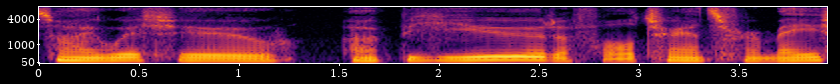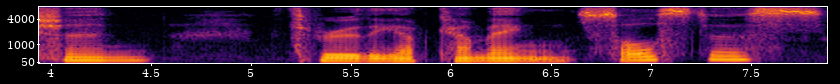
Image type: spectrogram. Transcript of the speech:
So I wish you a beautiful transformation through the upcoming solstice,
